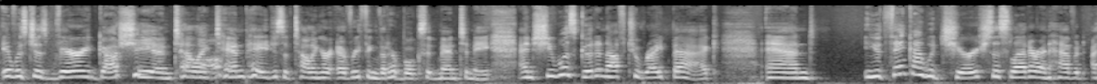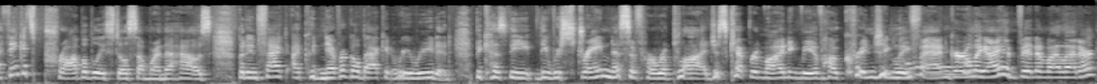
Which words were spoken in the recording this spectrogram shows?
it was just very gushy and telling uh-huh. ten pages of telling her everything that her books had meant to me, and she was good enough to write back and you'd think I would cherish this letter and have it. I think it's probably still somewhere in the house, but in fact, I could never go back and reread it because the the restrainedness of her reply just kept reminding me of how cringingly oh. fangirly I had been in my letter.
